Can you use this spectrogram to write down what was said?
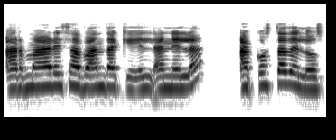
armar esa banda que él anhela a costa de los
